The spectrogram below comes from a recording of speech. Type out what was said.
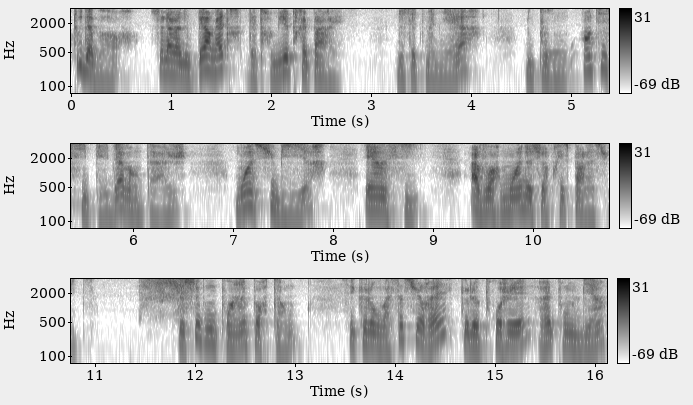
Tout d'abord, cela va nous permettre d'être mieux préparés. De cette manière, nous pourrons anticiper davantage, moins subir et ainsi avoir moins de surprises par la suite. Le second point important, c'est que l'on va s'assurer que le projet réponde bien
